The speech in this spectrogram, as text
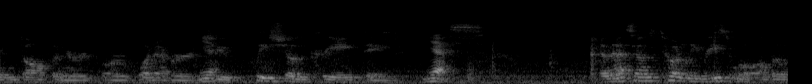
in Dolphin or, or whatever Yeah. to please show the create date. Yes. And that sounds totally reasonable, although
